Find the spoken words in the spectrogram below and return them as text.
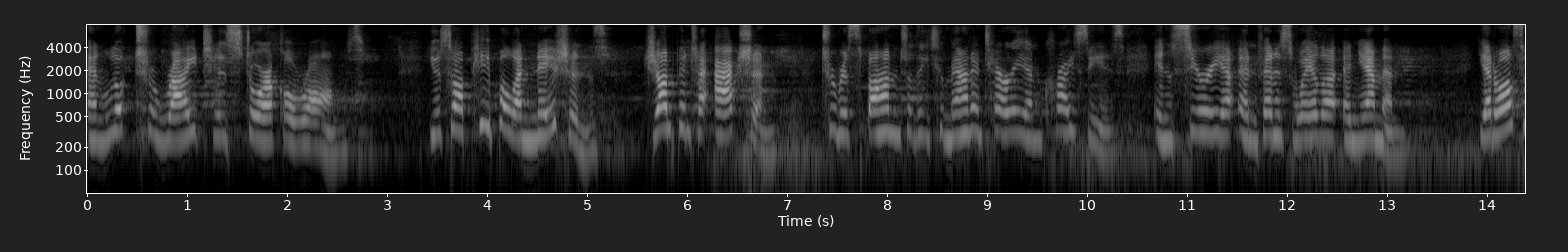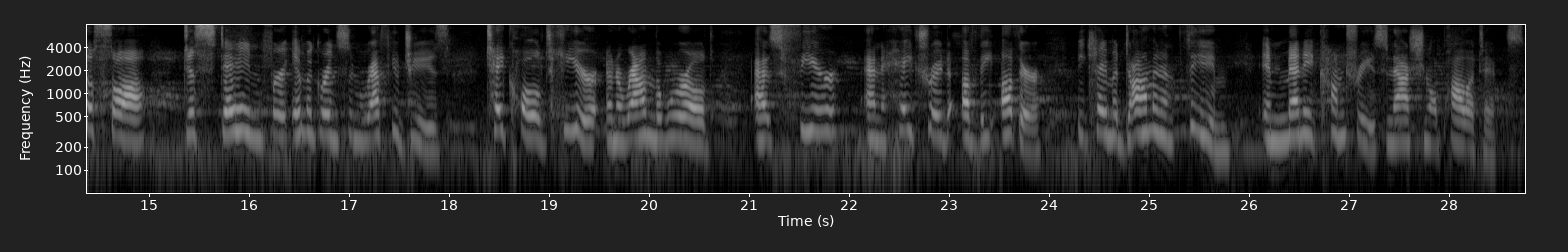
and looked to right historical wrongs. You saw people and nations jump into action to respond to the humanitarian crises in Syria and Venezuela and Yemen, yet also saw disdain for immigrants and refugees take hold here and around the world as fear and hatred of the other became a dominant theme in many countries' national politics.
